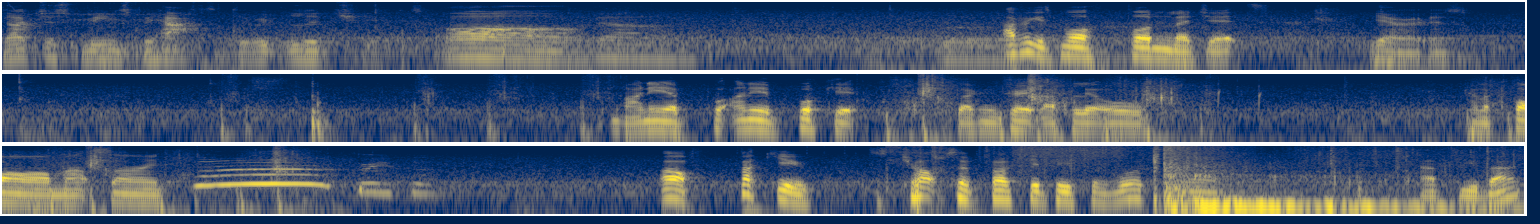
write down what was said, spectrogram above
That just means we have to do it legit. Oh no. I think it's more fun legit. Yeah, it is. I need a, I need a bucket so I can create like a little kind of farm outside. Ah, creeper. Oh, fuck you. Just chopped a fucking piece of wood. Yeah. Have you back?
